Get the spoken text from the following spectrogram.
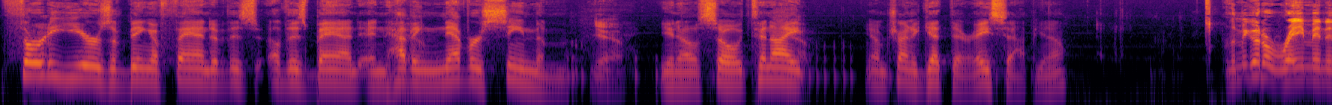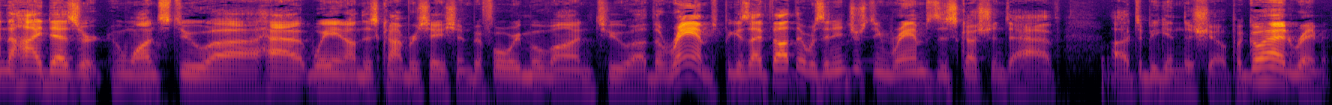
30 years of being a fan of this of this band and having never seen them. Yeah. You know, so tonight I'm trying to get there ASAP, you know? Let me go to Raymond in the high desert who wants to uh, have, weigh in on this conversation before we move on to uh, the Rams because I thought there was an interesting Rams discussion to have uh, to begin the show. But go ahead, Raymond.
